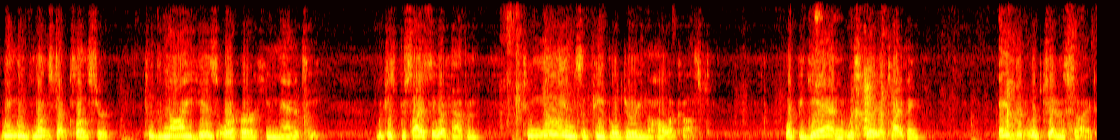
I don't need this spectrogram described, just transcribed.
we move one step closer to denying his or her humanity, which is precisely what happened to millions of people during the Holocaust. What began with stereotyping ended with genocide.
